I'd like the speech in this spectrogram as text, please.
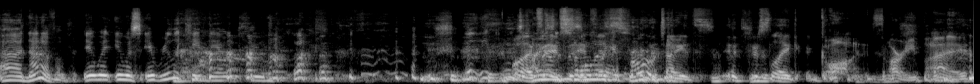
Uh, none of them. It, w- it was. It really came down to. well, it's, it's, it's, like it's prototypes. It's just like gone. Sorry, bye.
